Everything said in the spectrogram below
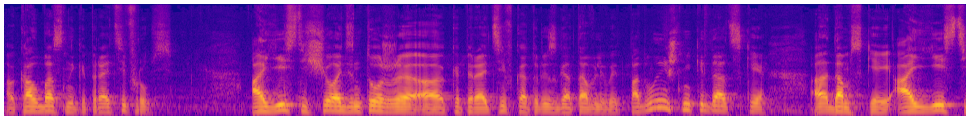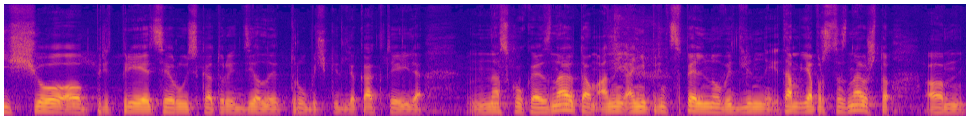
а, колбасный кооператив «Русь». А есть еще один тоже а, кооператив, который изготавливает подмышники датские, а, дамские. А есть еще предприятие «Русь», которое делает трубочки для коктейля. Насколько я знаю, там они, они принципиально новой длины. Там я просто знаю, что эм,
